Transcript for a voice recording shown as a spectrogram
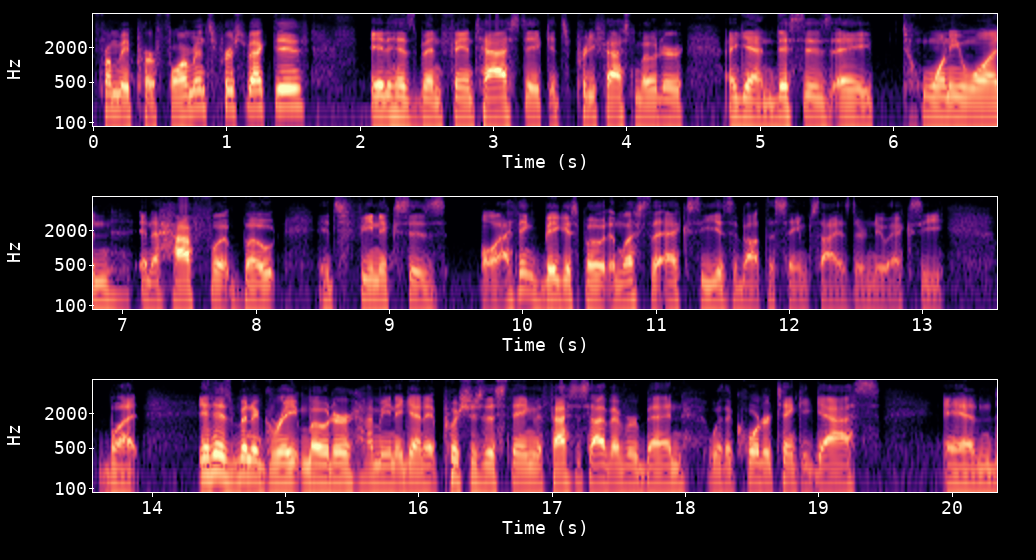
From a performance perspective, it has been fantastic. It's a pretty fast motor. Again, this is a 21 and a half foot boat. It's Phoenix's, well, I think biggest boat, unless the XE is about the same size, their new XE. But it has been a great motor. I mean, again, it pushes this thing the fastest I've ever been with a quarter tank of gas and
